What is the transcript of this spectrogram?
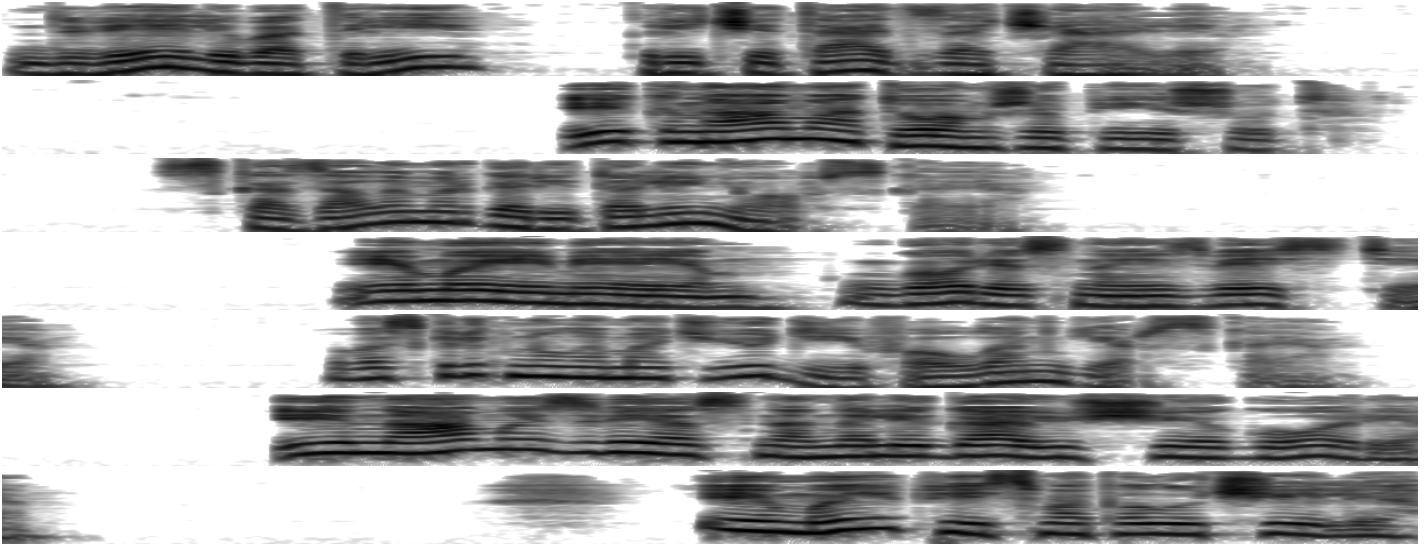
две либо три причитать зачали. «И к нам о том же пишут», — сказала Маргарита Леневская. «И мы имеем горестное известие», — воскликнула мать Юдифа Улангерская. «И нам известно налегающее горе. И мы письма получили,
